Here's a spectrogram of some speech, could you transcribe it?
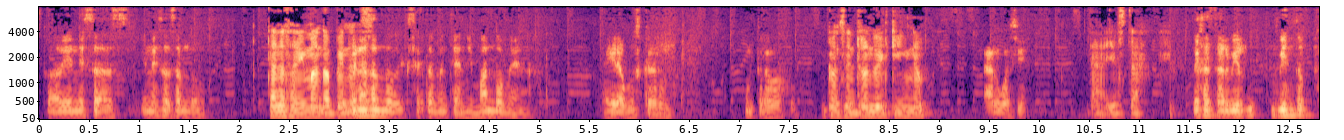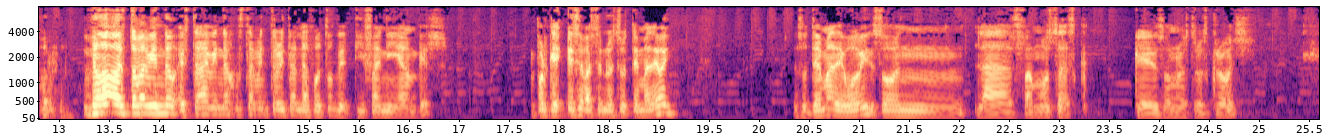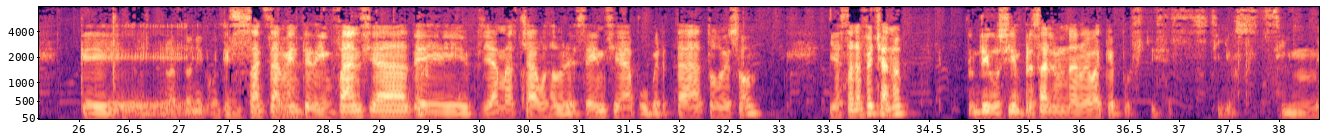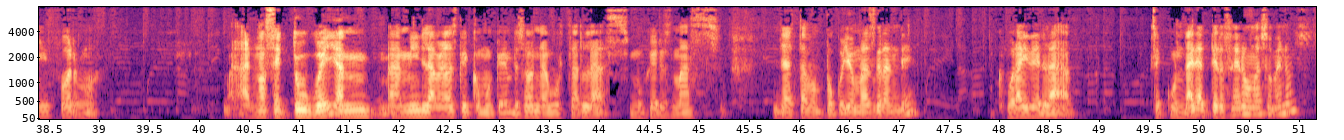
Todavía en esas, en esas ando. Te andas animando Apenas apenas, ando exactamente animándome a, a ir a buscar un, un trabajo. concentrando el king, ¿no? Algo así. Ah, ya está. Deja de estar vi- viendo porno. No, estaba viendo, estaba viendo justamente ahorita la foto de Tiffany Amber. Porque ese va a ser nuestro tema de hoy. Nuestro tema de hoy son las famosas que son nuestros crush. Que Platónicos de exactamente de infancia, de ya más chavos, adolescencia, pubertad, todo eso. Y hasta la fecha, ¿no? Digo, siempre sale una nueva que pues dices, sí, yo sí me formo. Ah, no sé tú, güey. A mí, a mí la verdad es que como que me empezaron a gustar las mujeres más... Ya estaba un poco yo más grande. Por ahí de la secundaria, tercero más o menos.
